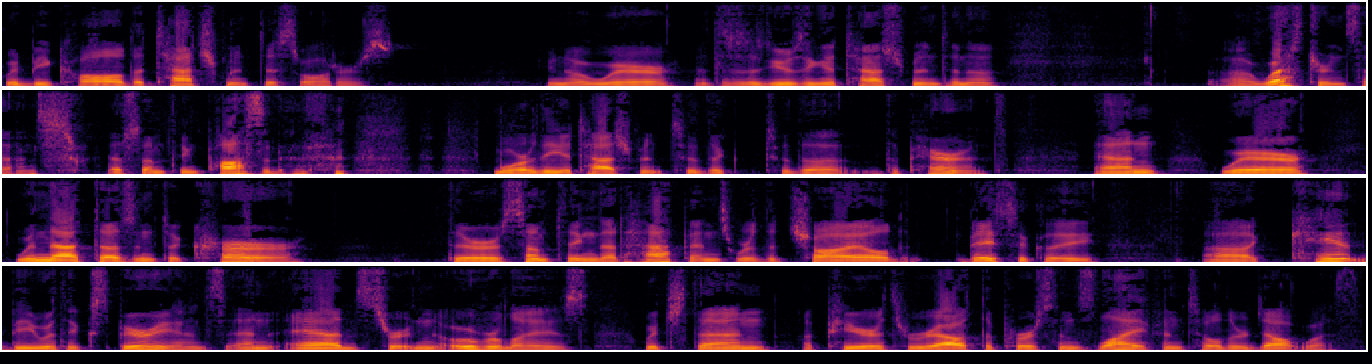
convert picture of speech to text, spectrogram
would be called attachment disorders. You know, where this is using attachment in a, a Western sense as something positive, more the attachment to the to the, the parent. And where when that doesn't occur, there's something that happens where the child basically uh, can't be with experience and adds certain overlays which then appear throughout the person's life until they're dealt with.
